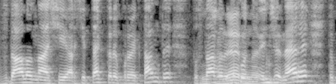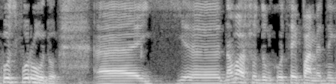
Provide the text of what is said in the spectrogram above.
вдало наші архітектори, проєктанти поставили Інженери таку навіть. інженери таку споруду. Е, е, на вашу думку, цей пам'ятник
